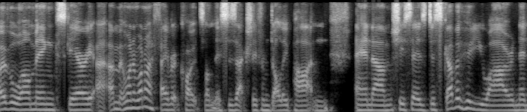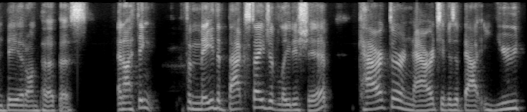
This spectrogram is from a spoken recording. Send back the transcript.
overwhelming, scary. I, I mean, one of, one of my favorite quotes on this is actually from Dolly Parton, and um, she says, "Discover who you are and then be it on purpose." And I think for me, the backstage of leadership, character and narrative is about you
